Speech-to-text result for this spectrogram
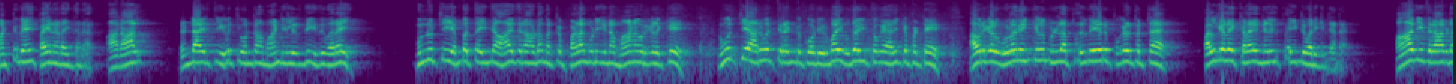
மட்டுமே பயனடைந்தனர். ஆனால் ரெண்டாயிரத்தி இருபத்தி ஒன்றாம் ஆண்டிலிருந்து இதுவரை முன்னூற்றி எண்பத்தைந்து ஆயுதிராவிட மற்றும் பழங்குடியின மாணவர்களுக்கு நூற்றி அறுபத்தி ரெண்டு கோடி ரூபாய் உதவித்தொகை அளிக்கப்பட்டு அவர்கள் உலகெங்கிலும் உள்ள பல்வேறு புகழ்பெற்ற பல்கலைக்கழகங்களில் பயின்று வருகின்றனர். ஆதி திராவிட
